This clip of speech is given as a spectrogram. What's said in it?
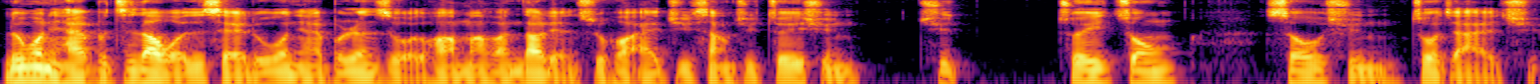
如果你还不知道我是谁，如果你还不认识我的话，麻烦到脸书或 IG 上去追寻、去追踪。搜寻作家 H，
